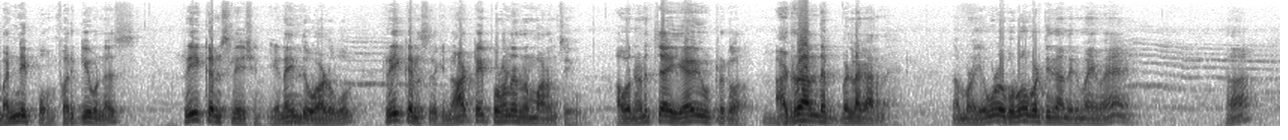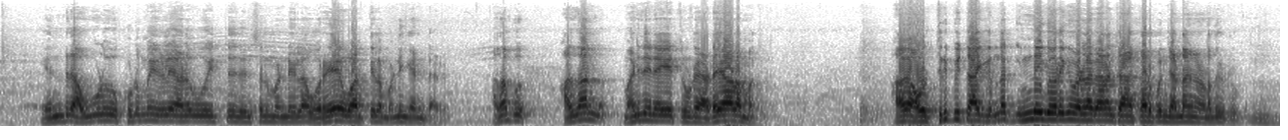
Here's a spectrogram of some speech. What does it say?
மன்னிப்போம் ஃபர்கிவ்னஸ் ரீகன்சிலேஷன் இணைந்து வாழுவோம் ரீகன்ஸ்ட்ரக்ஷன் நாட்டை புனர்நிர்மாணம் செய்வோம். அவர் நினச்சா ஏவி விட்டுருக்கலாம். அடுற அந்த வெள்ளைக்காரனை. நம்மளை எவ்வளோ கொடுமைப்படுத்தியிருக்கான் தெரியுமா இவன்? ஆ? என்று அவ்வளோ கொடுமைகளை அனுபவித்து நெல்சன் மண்டேலா ஒரே வார்த்தையில் மன்னிங்கன்றார். அதான் பு- அதுதான் மனித நேயத்தினுடைய அடையாளம் அது. ஆக அவர் திருப்பி தாக்கியிருந்தால் இன்றைக்கு வரைக்கும் வெள்ளைக்காரன் சா கருப்பன் சண்டாங்க நடந்துகிட்டு இருக்கும்.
